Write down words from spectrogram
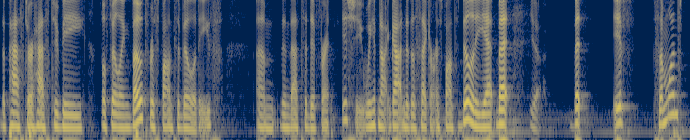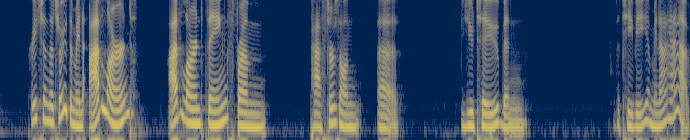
the pastor has to be fulfilling both responsibilities, um, then that's a different issue. We have not gotten to the second responsibility yet, but yeah, but if someone's preaching the truth, I mean, I've learned, I've learned things from pastors on uh, YouTube and the TV. I mean, I have.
